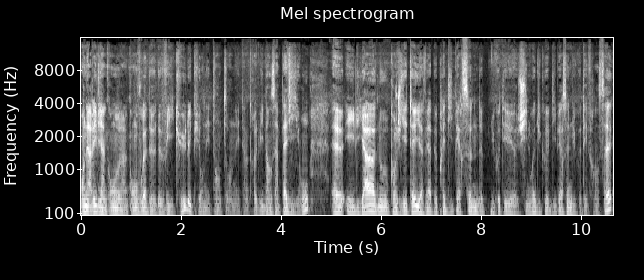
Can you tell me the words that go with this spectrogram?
On arrive, il un, con- un convoi de, véhicules, et puis on est, introduit dans un pavillon. Euh, et il y a, nous, quand j'y étais, il y avait à peu près 10 personnes du côté euh, chinois, du, co- 10 personnes du côté français.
